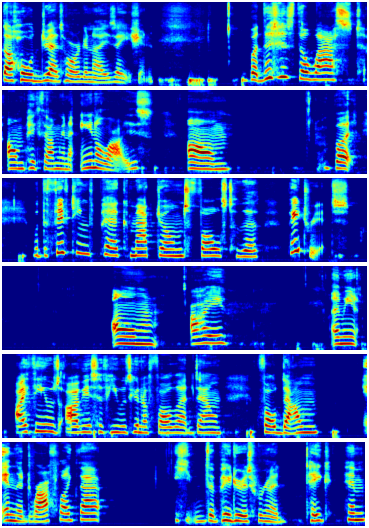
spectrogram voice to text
the whole Jets organization. But this is the last um pick that I'm gonna analyze. Um, but with the 15th pick, Mac Jones falls to the Patriots. Um, I, I mean, I think it was obvious if he was gonna fall that down, fall down in the draft like that, he, the Patriots were gonna take him.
